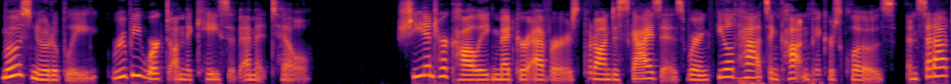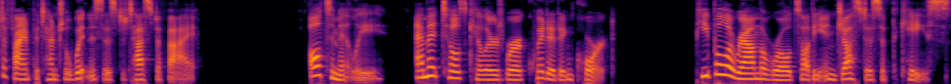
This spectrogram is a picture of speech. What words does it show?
Most notably, Ruby worked on the case of Emmett Till. She and her colleague Medgar Evers put on disguises wearing field hats and cotton pickers' clothes and set out to find potential witnesses to testify. Ultimately, Emmett Till's killers were acquitted in court. People around the world saw the injustice of the case,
